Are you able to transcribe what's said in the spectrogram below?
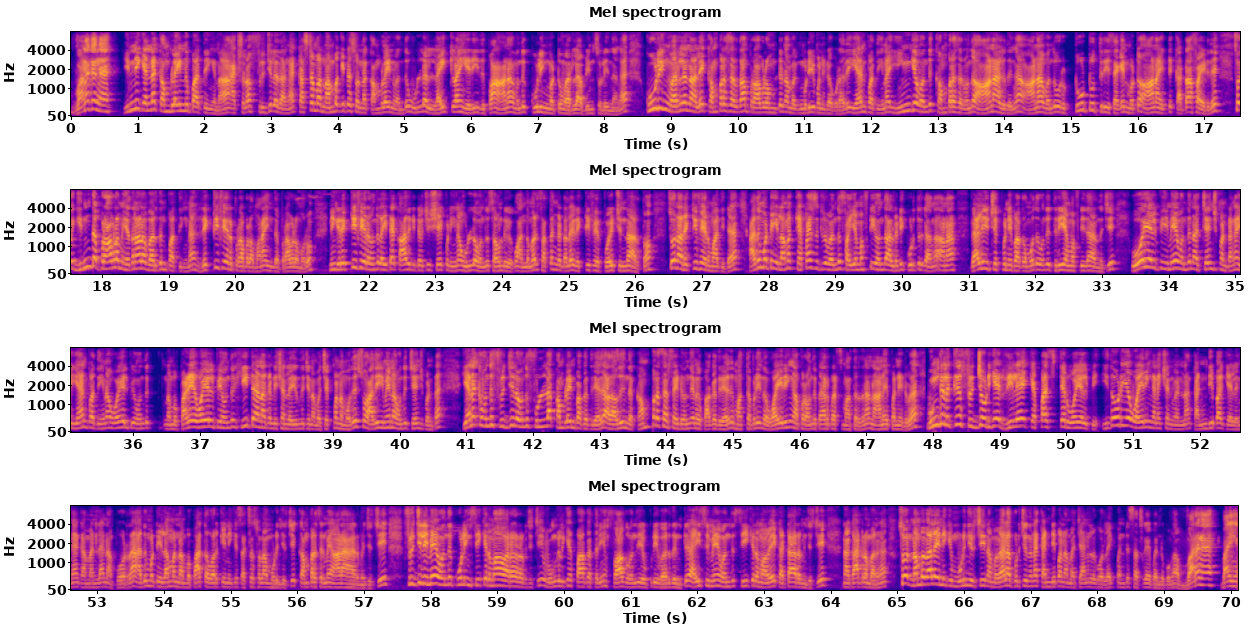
வணக்கங்க. இன்றைக்கி என்ன கம்ப்ளைண்ட்னு பார்த்தீங்கன்னா ஆக்சுவலாக ஃப்ரிட்ஜில் தாங்க கஸ்டமர் நம்ம கிட்டே சொன்ன கம்ப்ளைண்ட் வந்து உள்ள லைட்லாம் எரியுதுப்பா ஆனால் வந்து கூலிங் மட்டும் வரல அப்படின்னு சொல்லியிருந்தாங்க. கூலிங் வரலனாலே கம்ப்ரஸர் தான் ப்ராப்ளம்ட்டு நமக்கு முடிவு பண்ணிடக்கூடாது ஏன்னு பார்த்தீங்கன்னா இங்கே வந்து கம்ப்ரஸர் வந்து ஆன் ஆகுதுங்க. ஆனால் வந்து ஒரு டூ டு த்ரீ செகண்ட் மட்டும் ஆன் ஆகிட்டு கட் ஆஃப் ஆகிடுது ஸோ இந்த ப்ராப்ளம் எதனால் வருதுன்னு பார்த்தீங்கன்னா ரெக்டிஃபையர் ப்ராப்ளம் ஆனால் இந்த ப்ராப்ளம் வரும். நீங்கள் ரெக்டிஃபையரை வந்து லைட்டாக காது கிட்ட வச்சு ஷேக் பண்ணிங்கன்னா உள்ளே வந்து சவுண்டு கேட்கும். அந்த மாதிரி சத்தம் கட்டாலே ரெக்டிஃபையர் போயிடுச்சுன்னு தான் அர்த்தம். ஸோ நான் ரெக்டிஃபையர் மாற்றிட்டேன் அது மட்டும் இல்லாமல் கெப்பாசிட்டி வந்து ஃபைவ் எம்எஃப்டி வந்து ஆல்ரெடி கொடுத்துருக்காங்க. ஆனால் வேல்யூ செக் பண்ணி பார்க்கும்போது வந்து த்ரீ எம்எஃப்டி தான் இருந்துச்சு. ஓஎல்பியுமே வந்து நான் சேஞ்ச் பண்ணிட்டாங்க. ஏன்னு பார்த்தீங்கன்னா ஓஎல்பி வந்து நம்ம பழைய ஓஎல்பி வந்து ஹீட்டான கண்டிஷனில் இருந்துச்சு நம்ம செக் பண்ணும்போது. ஸோ அதையுமே நான் வந்து சேஞ்ச் பண்ணிட்டேன். எனக்கு வந்து ஃப்ரிட்ஜில் வந்து ஃபுல்லாக கம்ப்ளைண்ட் பார்க்க தெரியாது. அதாவது இந்த கம்ப்ரஸர் சைடு வந்து எனக்கு பார்க்க தெரியாது. மற்றபடி இந்த ஒயரிங் அப்புறம் வந்து பேர் பேர்ஸ் மாற்றுறதுனா நானே பண்ணிடுவேன். உங்களுக்கு ஃப்ரிட்ஜோடைய ரிலே கெப்பாசிட்டர் ஓஎல்பி இதோடைய ஒயரிங் கனெக்ஷன் வேணும்னா கண்டிப்பாக கேளுங்க. கமெண்ட்டில் நான் போடுறேன். அது மட்டும் இல்லாமல் நம்ம பார்த்த ஒர்க் இன்னைக்கு சக்ஸஸ்ஃபுல்லாக முடிஞ்சிருச்சு. கம்ப்ரஸருமே ஆன் ஆக ஆரம்பிச்சிச்சு ஃப்ரிட்ஜ்லையுமே வந்து கூலிங் சீக்கிரமாக வர ஆரம்பிச்சிச்சு உங்களுக்கே பார்க்க தெரியும். ஃபாக் வந்து எப்படி வருதுன்ட்டு. ஐஸுமே வந்து சீக்கிரமாகவே கட்ட ஆரம்பிச்சிருச்சு. நான் காட்டுறேன் பாருங்க. ஸோ நம்ம வேலை இன்னைக்கு முடிஞ்சிருச்சு. நம்ம வேலை பிடிச்சிருந்தனா கண்டிப்பாக நம்ம சேனலுக்கு ஒரு லைக் பண்ணிட்டு சப்ஸ்கிரைப் பண்ணிட்டு போங்க. வரங்க. பாய்ங்க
